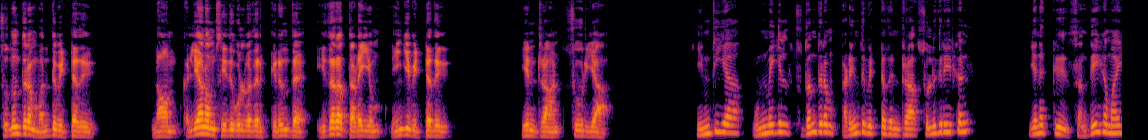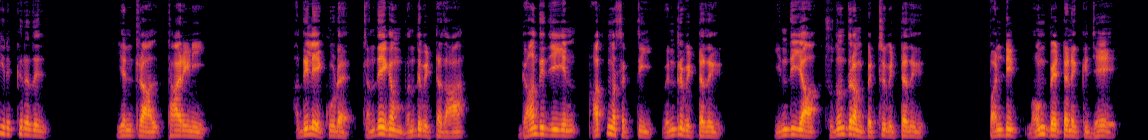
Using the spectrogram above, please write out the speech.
சுதந்திரம் வந்துவிட்டது. நாம் கல்யாணம் செய்து கொள்வதற்கிருந்த இதர தடையும் நீங்கிவிட்டது என்றான் சூர்யா. இந்தியா உண்மையில் சுதந்திரம் அடைந்துவிட்டதென்றா சொல்லுகிறீர்கள்? எனக்கு சந்தேகமாயிருக்கிறது என்றாள் தாரிணி. அதிலே கூட சந்தேகம் வந்துவிட்டதா? காந்திஜியின் ஆத்மசக்தி வென்றுவிட்டது. இந்தியா சுதந்திரம் பெற்றுவிட்டது. பண்டிட் மவுண்ட்பேட்டனுக்கு ஜே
